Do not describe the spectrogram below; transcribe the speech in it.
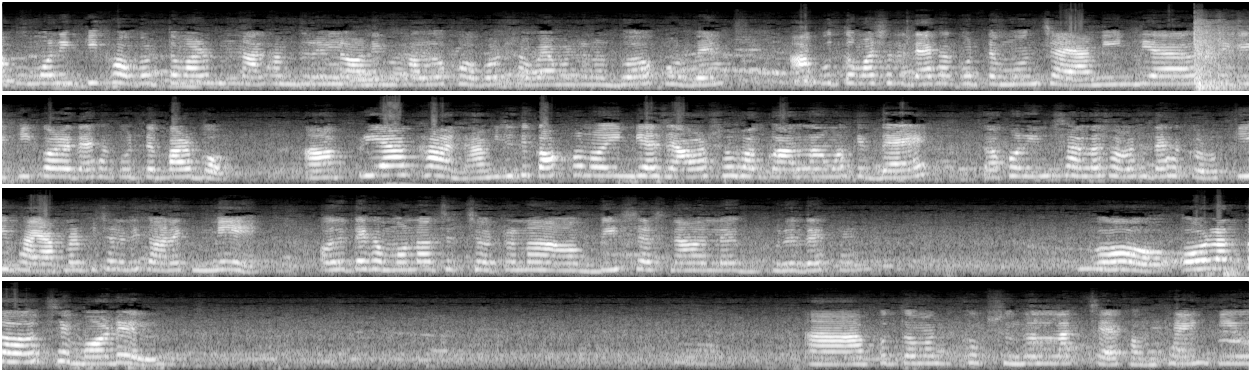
আপু মনে কি খবর তোমার? হুম, আলহামদুলিল্লাহ অনেক ভালো খবর সবাই আমার জন্য দোয়া করবেন। আপু তোমার সাথে দেখা করতে মন চায় আমি ইন্ডিয়া থেকে কি করে দেখা করতে পারব? প্রিয়া খান, আমি যদি কখনো ইন্ডিয়া যাওয়ার সৌভাগ্য আল্লাহ আমাকে দেয়, তখন ইনশাল্লাহ সবার সাথে দেখা করব। কি ভাই, আপনার পিছনে দেখে অনেক মেয়ে। ওদের দেখে মনে হচ্ছে ছোট না বিশ্বাস না হলে ঘুরে দেখেন ও, ওরা তো হচ্ছে মডেল আপু, তোমাকে খুব সুন্দর লাগছে এখন। থ্যাংক ইউ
